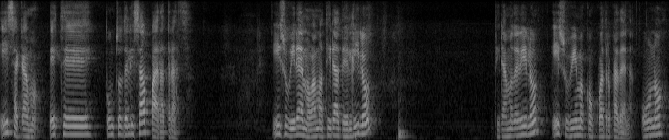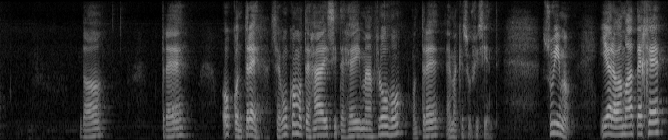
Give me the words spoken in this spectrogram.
y sacamos este punto deslizado para atrás y subiremos vamos a tirar del hilo. Tiramos del hilo y subimos con cuatro cadenas. 1 2 3 o con 3 según como tejáis si tejéis más flojo con 3 es más que suficiente. Subimos. Y ahora vamos a tejer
